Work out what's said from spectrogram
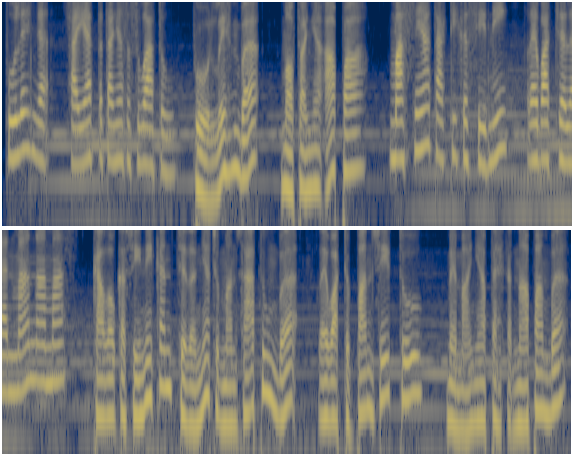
boleh nggak saya bertanya sesuatu? Boleh, mbak. Mau tanya apa? Masnya tadi ke sini lewat jalan mana mas? Kalau ke sini kan jalannya cuma satu, mbak. Lewat depan situ. Memangnya teh kenapa, mbak?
